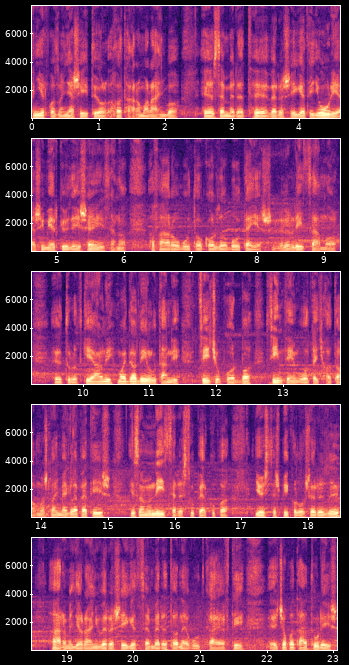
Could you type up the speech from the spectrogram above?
a Nyírpazony esélytől 6-3 arányba szenvedett vereséget egy óriási mérkőzésen, hiszen a, a Fáraó Bútor Korzalbó teljes létszámmal tudott kiállni, majd a délutáni C csoportban szintén volt egy hatalmas nagy meglepetés, hiszen a négyszeres szuperkupa győztes Pikoló Söröző három egy arányú vereséget szenvedett a Nevút Kft. csapatától, és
